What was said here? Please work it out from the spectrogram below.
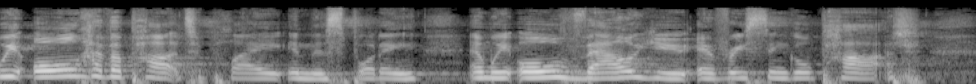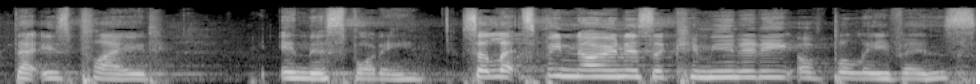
We all have a part to play in this body, and we all value every single part that is played in this body. So let's be known as a community of believers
